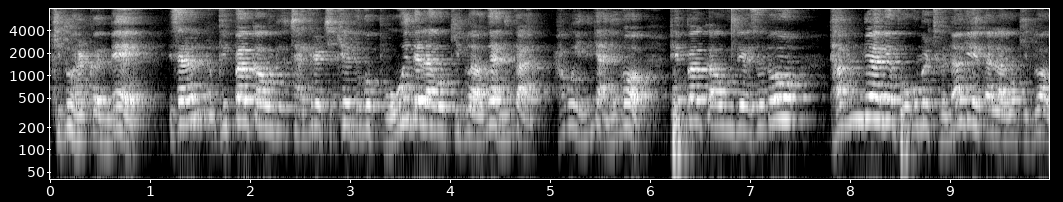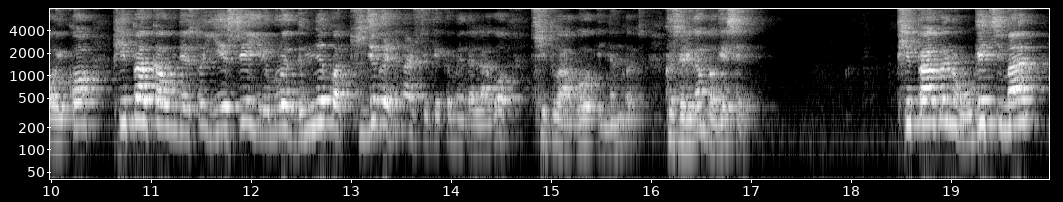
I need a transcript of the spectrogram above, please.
기도할 건데 이 사람은 핍박 가운데서 자기를 지켜주고 보호해달라고 기도하고 아닌가 하고 있는 게 아니고 핍박 가운데서도 담대하게 복음을 전하게 해달라고 기도하고 있고 핍박 가운데서도 예수의 이름으로 능력과 기적을 행할 수 있게끔 해달라고 기도하고 있는 거죠. 그 소리가 뭐겠어요? 핍박은 오겠지만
